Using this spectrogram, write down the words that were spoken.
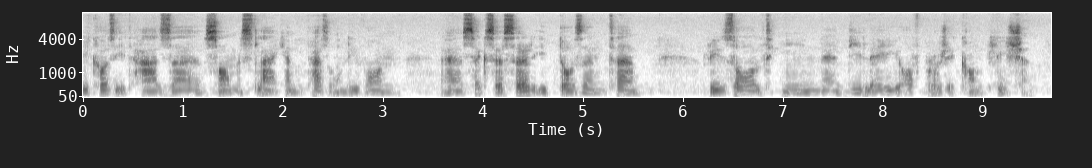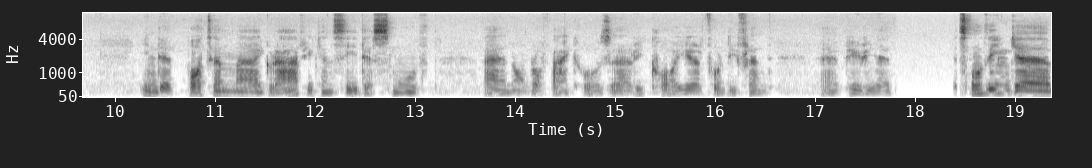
because it has uh, some slack and it has only one uh, successor, it doesn't uh, result in delay of project completion. In the bottom uh, graph, you can see the smooth uh, number of backhoes uh, required for different uh, periods. Smoothing uh,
